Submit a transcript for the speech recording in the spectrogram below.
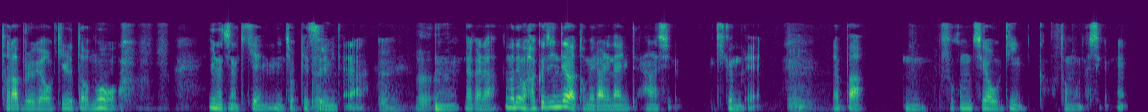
トラブルが起きると、もう、命の危険に直結するみたいな。うん。うんうん。だから、まあでも白人では止められないみたいな話聞くんで、うん。やっぱ、うん、そこの違いは大きいかなと思いましたけどね。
